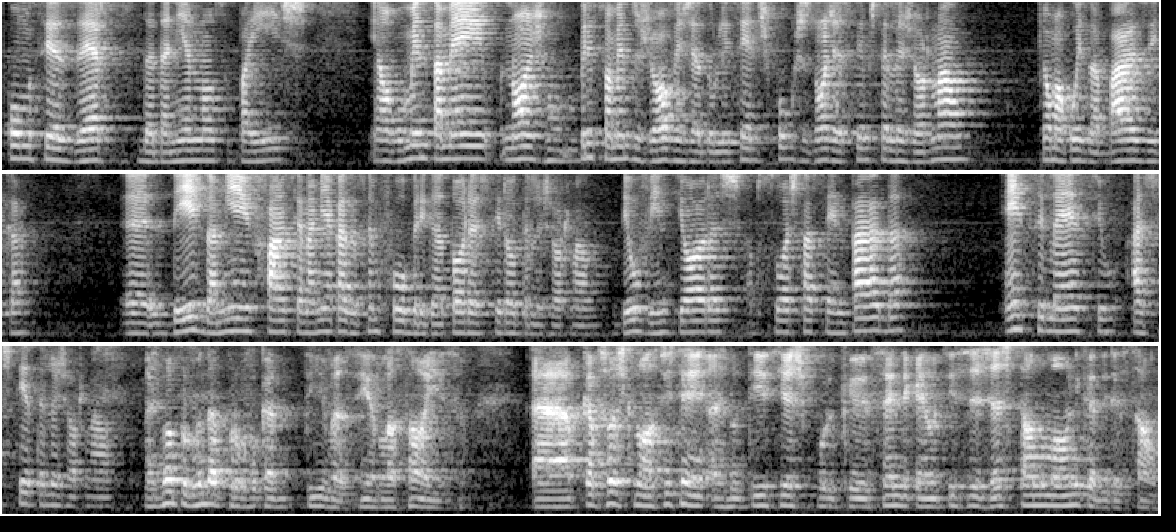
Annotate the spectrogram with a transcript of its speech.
como se exerce cidadania no nosso país. Em algum momento também, nós, principalmente os jovens e adolescentes, poucos de nós assistimos telejornal, que é uma coisa básica. É, desde a minha infância, na minha casa sempre foi obrigatório assistir ao telejornal. Deu 20 horas, a pessoa está sentada, em silêncio, a assistir ao telejornal. Mas uma pergunta provocativa assim, em relação a isso. Uh, porque há pessoas que não assistem às notícias porque sentem que as notícias já estão numa única direção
